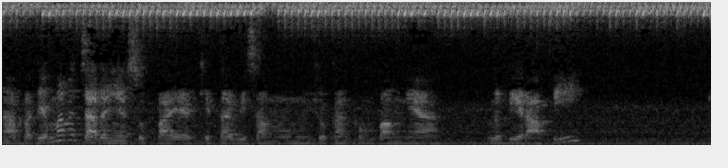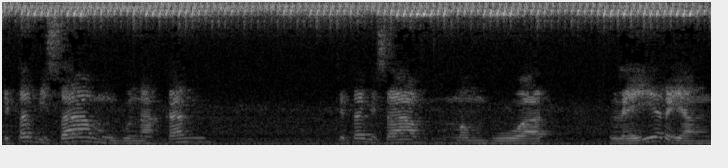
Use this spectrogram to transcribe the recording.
Nah bagaimana caranya supaya kita bisa memunculkan kembangnya lebih rapi? Kita bisa menggunakan kita bisa membuat layer yang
